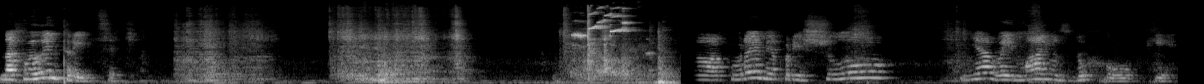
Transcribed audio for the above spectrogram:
на хвилин 30. Так, время прийшло. Я виймаю з духовки.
